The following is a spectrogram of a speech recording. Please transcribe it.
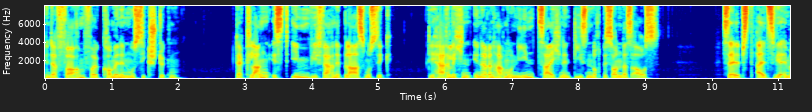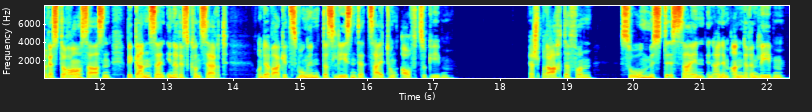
in der Form vollkommenen Musikstücken. Der Klang ist ihm wie ferne Blasmusik, die herrlichen inneren Harmonien zeichnen diesen noch besonders aus. Selbst als wir im Restaurant saßen, begann sein inneres Konzert, und er war gezwungen, das Lesen der Zeitung aufzugeben. Er sprach davon, so müsste es sein in einem anderen Leben,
